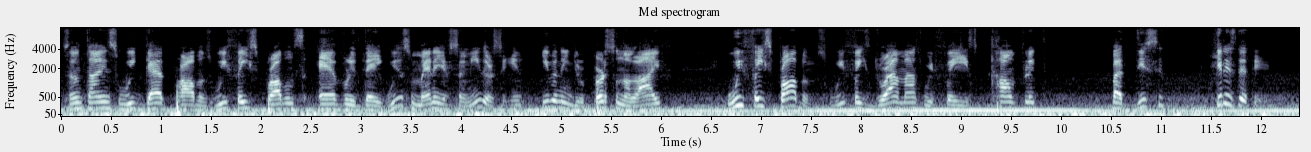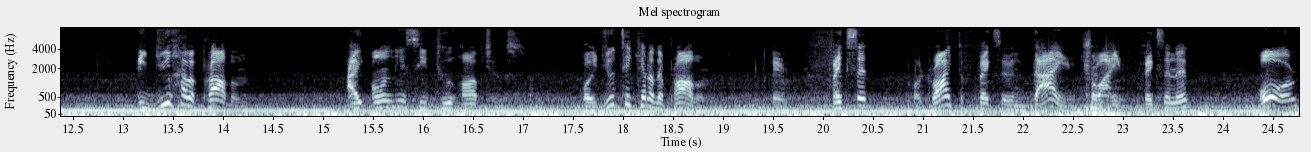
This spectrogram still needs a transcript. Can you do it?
sometimes we get problems. We face problems every day. We as managers and leaders, in, even in your personal life, we face problems. We face dramas. We face conflict. But this is, here is the thing. If you have a problem, I only see two options. Or you take care of the problem and fix it, or try to fix it and die in trying fixing it, or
